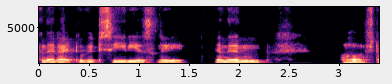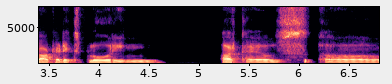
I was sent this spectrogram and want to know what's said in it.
and then I took it seriously and then uh, started exploring archives uh,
